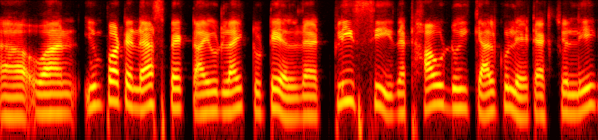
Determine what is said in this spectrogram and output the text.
uh, one important aspect I would like to tell that please see that how do we calculate actually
